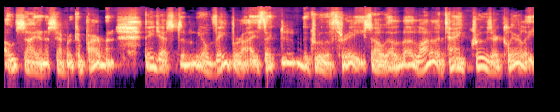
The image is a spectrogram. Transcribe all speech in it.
outside in a separate compartment. They just you know vaporize the the crew of three. So a, a lot of the tank crews are clearly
